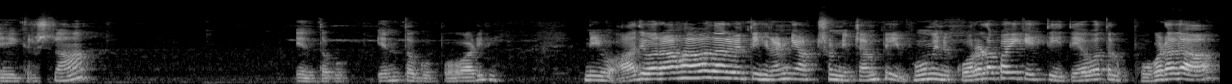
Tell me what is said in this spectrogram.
ఏ కృష్ణ ఎంత గొప్ప ఎంత గొప్పవాడివి. నీవు ఆదివరాహావతారం ఎత్తి హిరణ్యాక్షుణ్ణి చంపి భూమిని కొరలపైకి ఎత్తి దేవతలు పొగడగా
